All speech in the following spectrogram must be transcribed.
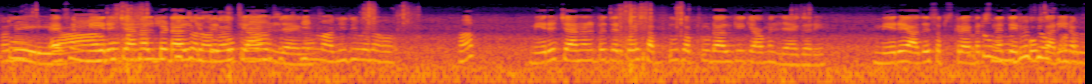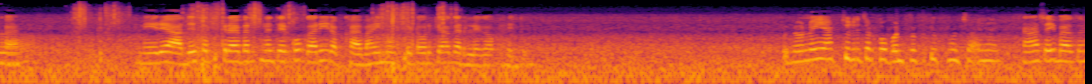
तू ऐसे मेरे चैनल पे डाल के तेरे को क्या मिल जाएगा? थी मैंने। हाँ? मेरे चैनल पे तेरे को सब टू सब टू डाल के क्या मिल जाएगा रे? मेरे आधे सब्सक्राइबर्स तो ने तेरे को कर ही रखा है। मेरे आधे सब्सक्राइबर्स ने तेरे को कर ही रखा है भाई नूफिट और क्या कर लेगा भाई तू? उन्होंने ही एक्चुअली तेरे को 150 पहुँचाए हैं। हाँ सही बात है।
